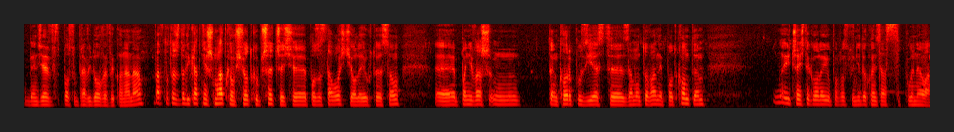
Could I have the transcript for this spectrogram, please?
będzie w sposób prawidłowy wykonana. Warto też delikatnie szmatką w środku przeczyć e, pozostałości oleju, które są, ponieważ mm, ten korpus jest e, zamontowany pod kątem, no i część tego oleju po prostu nie do końca spłynęła.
